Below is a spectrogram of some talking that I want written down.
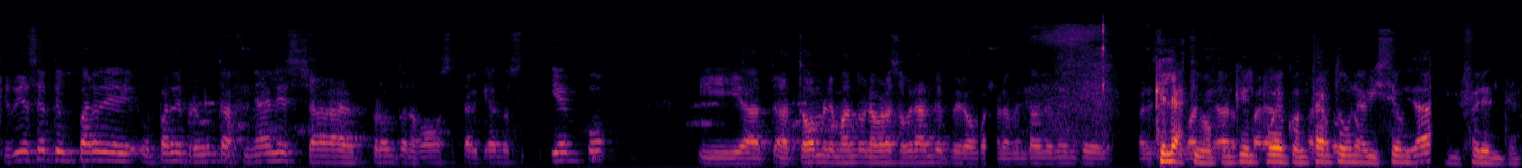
Quería hacerte un par de un par de preguntas finales, ya pronto nos vamos a estar quedando sin tiempo. Y a, Tom le mando un abrazo grande, pero bueno, lamentablemente... Qué lástima, porque él puede contar toda una visión diferente.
